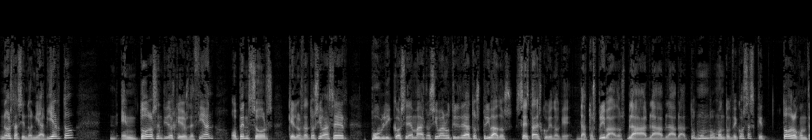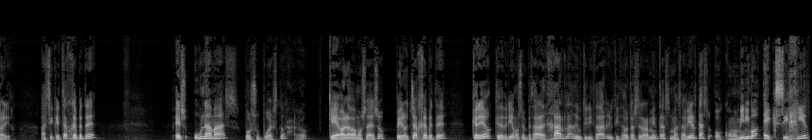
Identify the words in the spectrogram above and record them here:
No está siendo ni abierto en todos los sentidos que ellos decían, open source, que los datos iban a ser públicos y demás, no se iban a nutrir de datos privados, se está descubriendo que datos privados, bla, bla, bla, bla, un montón de cosas que todo lo contrario. Así que ChatGPT es una más, por supuesto, Claro. que ahora vamos a eso, pero ChatGPT creo que deberíamos empezar a dejarla de utilizar y utilizar otras herramientas más abiertas o como mínimo exigir,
